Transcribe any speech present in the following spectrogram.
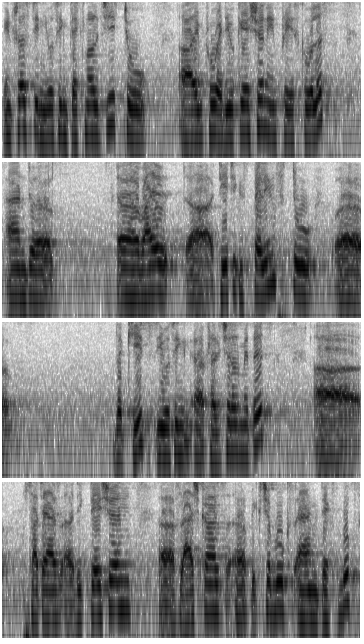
interest in using technology to improve education in preschoolers, and uh, uh, while uh, teaching spellings to uh, the kids using uh, traditional methods uh, such as uh, dictation, uh, flashcards, uh, picture books and textbooks,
